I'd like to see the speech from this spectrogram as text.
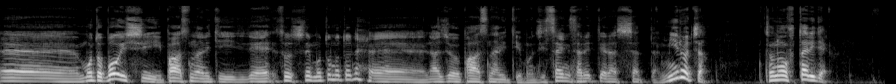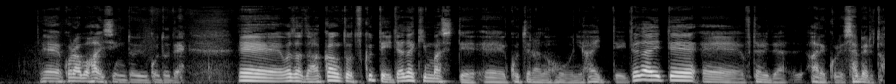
えー、元ボイシーパーソナリティで、そしてもともとね、えー、ラジオパーソナリティも実際にされてらっしゃったミロちゃん。その二人で、えー、コラボ配信ということで、えー、わざわざアカウントを作っていただきまして、えー、こちらの方に入っていただいて、えー、人であれこれ喋ると。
